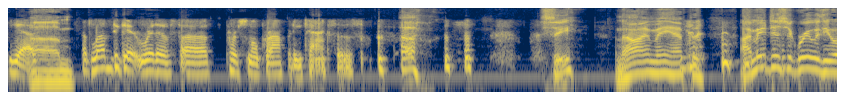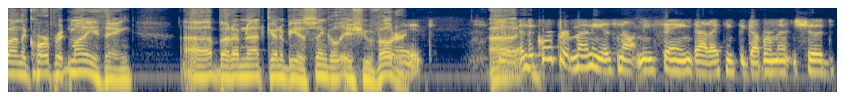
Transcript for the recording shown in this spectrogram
Yes, Um, I'd love to get rid of uh, personal property taxes. See, now I may have to. I may disagree with you on the corporate money thing, uh, but I'm not going to be a single issue voter. Right. Know, and the corporate money is not me saying that I think the government should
